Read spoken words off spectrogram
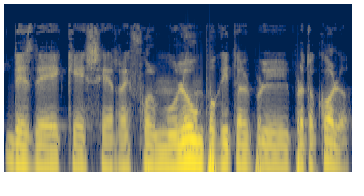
desde que se reformuló un poquito el, el protocolo,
